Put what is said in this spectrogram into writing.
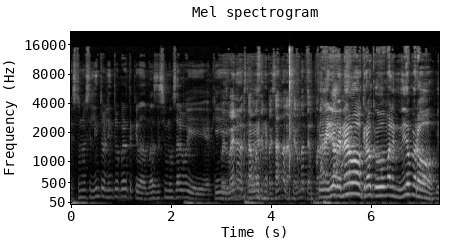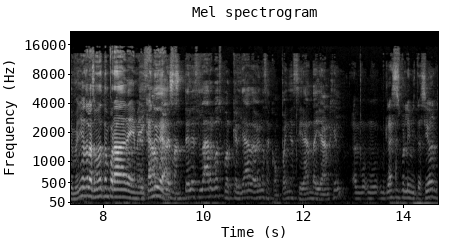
esto no es el intro, el intro, acuérdate que nada más decimos algo y aquí. Pues bueno, estamos empezando la segunda temporada. Bienvenido de nuevo, creo que hubo un malentendido, pero bienvenidos a la segunda temporada de Medicando Ideas. de manteles largos porque el día de hoy nos acompaña Ciranda y Ángel. Ah, gracias por la invitación.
